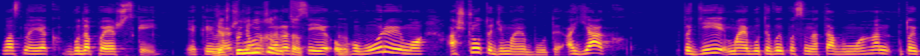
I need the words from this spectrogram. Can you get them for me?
Власне, як Будапештський, який Я врешті ми зараз так, всі так. обговорюємо. А що тоді має бути? А як тоді має бути виписана та бумага, той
